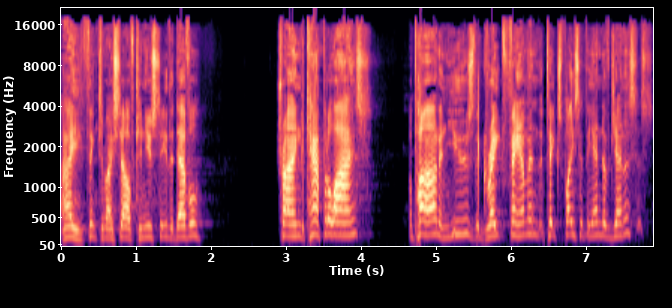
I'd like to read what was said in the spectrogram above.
I think to myself, can you see the devil trying to capitalize upon and use the great famine that takes place at the end of Genesis?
